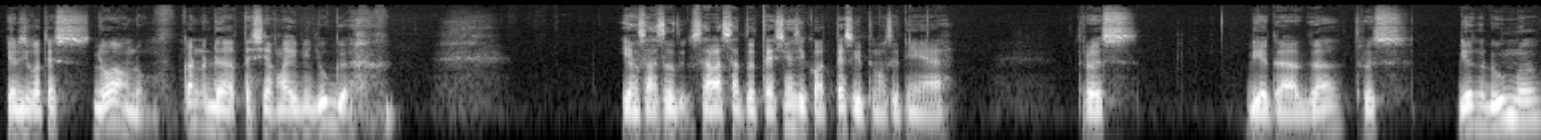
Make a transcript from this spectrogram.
jangan psikotes doang dong, kan ada tes yang lainnya juga. yang salah satu, salah satu tesnya psikotes gitu maksudnya ya. Terus dia gagal, terus dia ngedumel.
